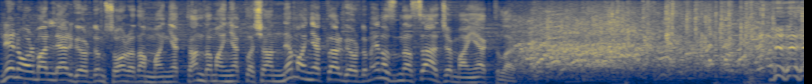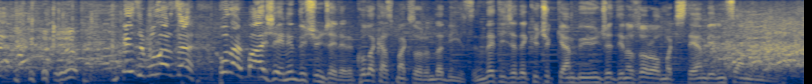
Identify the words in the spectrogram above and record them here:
Ne normaller gördüm sonradan manyaktan da manyaklaşan ne manyaklar gördüm. En azından sadece manyaktılar. Neyse bunlar, bunlar Bayce'nin düşünceleri. Kulak asmak zorunda değilsin. Neticede küçükken büyüyünce dinozor olmak isteyen bir insandım ben.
